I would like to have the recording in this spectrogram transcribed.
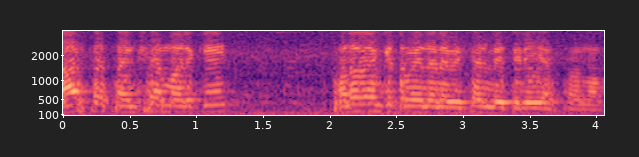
రాష్ట్ర సంక్షేమానికి పునరంకితమైందనే విషయాన్ని మేము తెలియజేస్తున్నాం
